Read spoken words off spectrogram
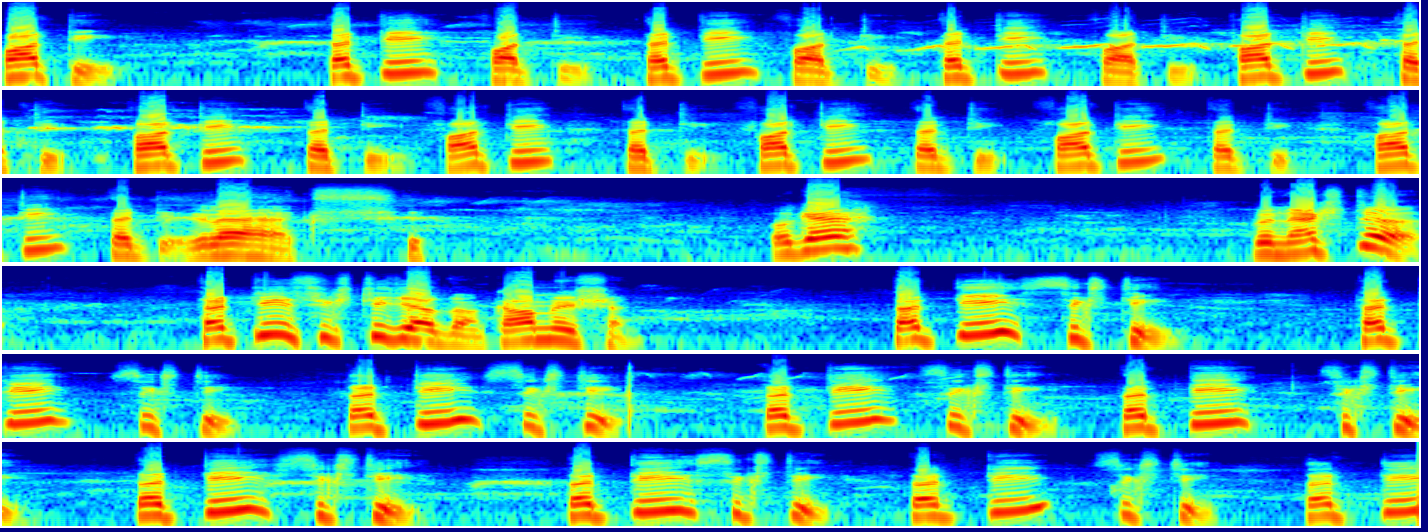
forty thirty forty thirty forty thirty forty forty thirty forty thirty forty thirty forty thirty forty thirty forty thirty relax okay ఇప్పుడు నెక్స్ట్ థర్టీ సిక్స్టీ చేద్దాం combination thirty sixty thirty sixty thirty sixty thirty sixty thirty sixty thirty sixty thirty sixty thirty sixty thirty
